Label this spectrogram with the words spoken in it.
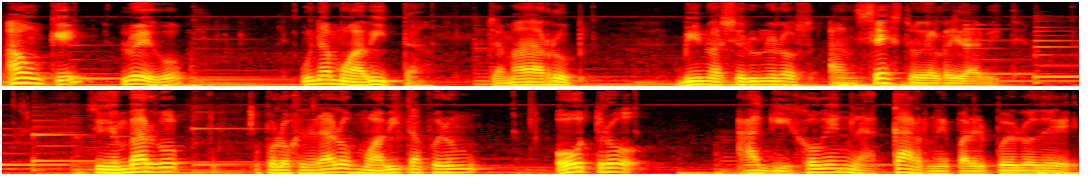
Aunque luego una moabita llamada Rup vino a ser uno de los ancestros del rey David. Sin embargo, por lo general los moabitas fueron otro aguijón en la carne para el pueblo de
